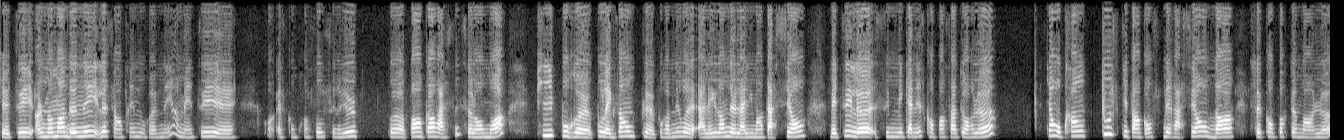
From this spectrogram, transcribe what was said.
que, tu sais, à un moment donné, là, c'est en train de nous revenir, mais, tu sais, euh, est-ce qu'on prend ça au sérieux? Pas, pas, encore assez, selon moi. Puis, pour, euh, pour l'exemple, pour revenir à l'exemple de l'alimentation, mais, tu sais, là, ces mécanismes compensatoires-là, quand on prend tout ce qui est en considération dans ce comportement-là,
